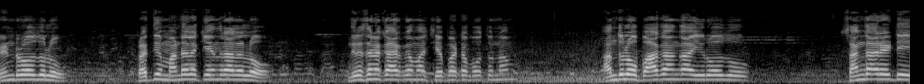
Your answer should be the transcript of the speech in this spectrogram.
రెండు రోజులు ప్రతి మండల కేంద్రాలలో నిరసన కార్యక్రమాలు చేపట్టబోతున్నాం. అందులో భాగంగా ఈరోజు సంగారెడ్డి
